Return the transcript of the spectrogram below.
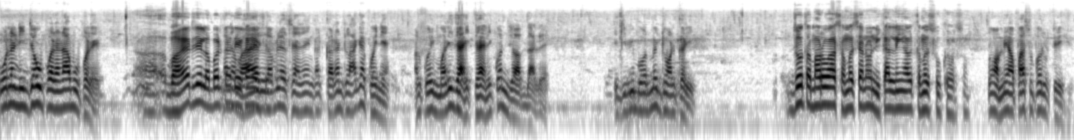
ઓને નીચે જવું પડે ને આવવું પડે બહાર જે લબડતા દેખાય લબડે છે અને કરંટ લાગે કોઈને અને કોઈ મરી જાય તો એની કોણ જવાબદાર રહે? એ જીબી બોર્ડમાં જાણ કરી. જો તમારો આ સમસ્યાનો નિકાલ નહીં આવે તમે શું કરશો? તો અમે અપાસ ઉપર ઉતરીશું.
